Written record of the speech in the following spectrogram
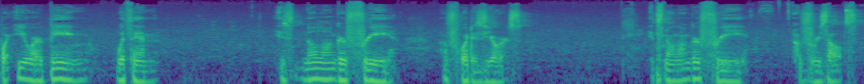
what you are being within is no longer free of what is yours. It's no longer free of results,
